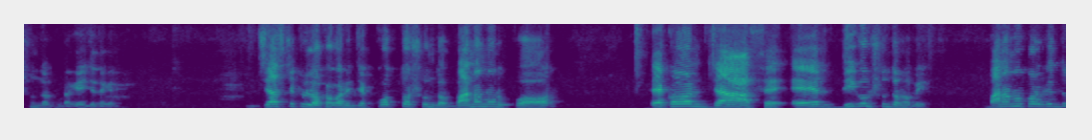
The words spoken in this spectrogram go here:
সুন্দর প্রোডাক্ট এই যে দেখেন। জাস্ট একটু লক্ষ্য করেন যে কত সুন্দর, বানানোর পর এখন যা আছে এর দ্বিগুণ সুন্দর হবে। বানানোর পর কিন্তু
